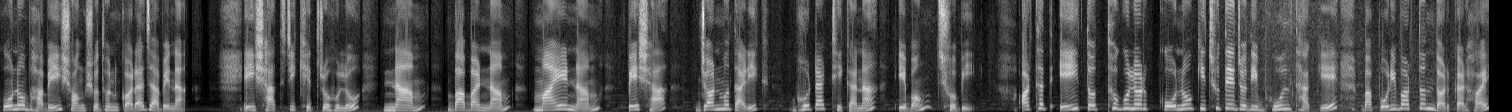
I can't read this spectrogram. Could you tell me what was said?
কোনোভাবেই সংশোধন করা যাবে না। এই সাতটি ক্ষেত্র হল নাম, বাবার নাম, মায়ের নাম পেশা, জন্ম তারিখ, ভোটার ঠিকানা এবং ছবি। অর্থাৎ এই তথ্যগুলোর কোনো কিছুতে যদি ভুল থাকে বা পরিবর্তন দরকার হয়,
